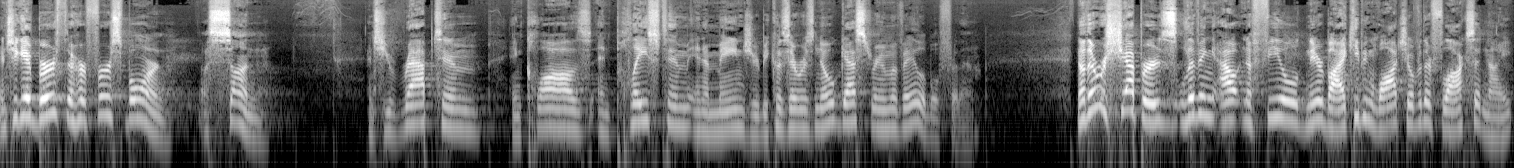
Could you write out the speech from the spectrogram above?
And she gave birth to her firstborn, a son. And she wrapped him in cloths and placed him in a manger because there was no guest room available for them. Now, there were shepherds living out in a field nearby, keeping watch over their flocks at night.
